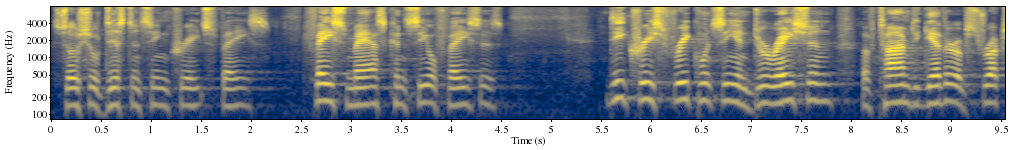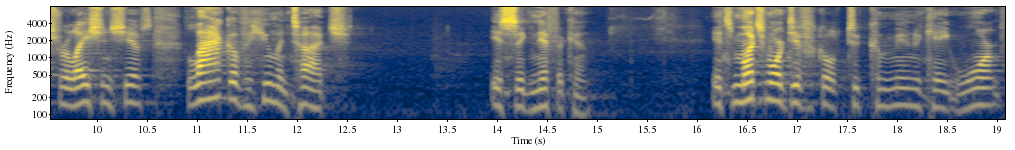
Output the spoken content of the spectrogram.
Social distancing creates space. Face masks conceal faces. Decreased frequency and duration of time together obstructs relationships. Lack of human touch is significant. It's much more difficult to communicate warmth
